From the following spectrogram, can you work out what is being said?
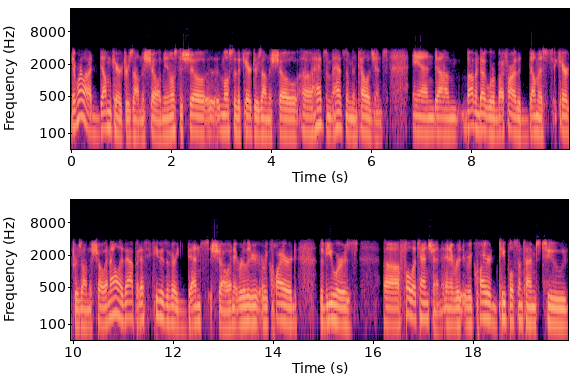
there weren't a lot of dumb characters on the show. I mean, most of the show, most of the characters on the show uh, had some had some intelligence, and um, Bob and Doug were by far the dumbest characters on the show. And not only that, but SCTV is a very dense show, and it really required the viewers uh, full attention, and it, re- required people sometimes to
